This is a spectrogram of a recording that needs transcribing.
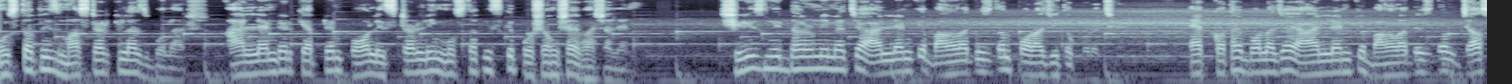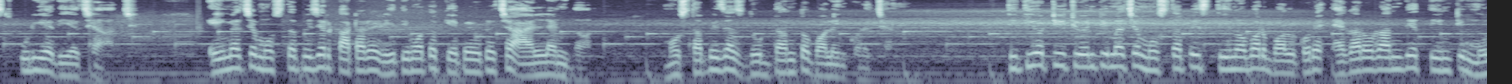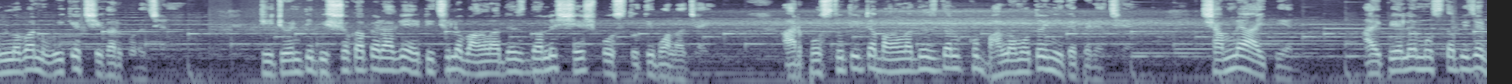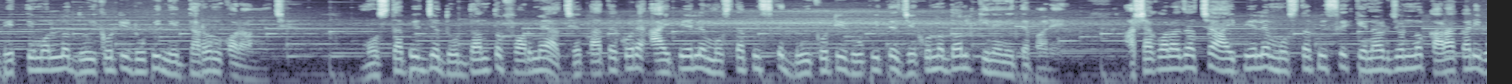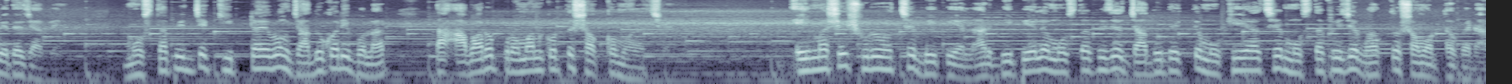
Mustafiz master class bowler. আয়ারল্যান্ডের captain Paul Stirling মুস্তাফিজকে প্রশংসায় ভাসালেন। সিরিজ নির্ধারণী ম্যাচে আয়ারল্যান্ডকে বাংলাদেশ দল পরাজিত করেছে। এক কথায় বলা যায়, আয়ারল্যান্ডকে বাংলাদেশ দল জাস্ট উড়িয়ে দিয়েছে আজ। এই ম্যাচে মুস্তাফিজের কাটারে রীতিমতো কেঁপে উঠেছে আয়ারল্যান্ড দল। মুস্তাফিজ আজ দুর্দান্ত বোলিং করেছেন। তৃতীয় টি টোয়েন্টি ম্যাচে মুস্তাফিজ তিন ওভার বল করে এগারো রান দিয়ে তিনটি মূল্যবান উইকেট শিকার করেছেন। টি টোয়েন্টি বিশ্বকাপের আগে এটি ছিল বাংলাদেশ দলের শেষ প্রস্তুতি বলা যায়। আর প্রস্তুতিটা বাংলাদেশ দল খুব ভালো মতোই নিতে পেরেছে। সামনে আইপিএল আইপিএলে মুস্তাফিজের ভিত্তিমূল্য দুই কোটি রুপি নির্ধারণ করা হয়েছে। মুস্তাফিজ যে দুর্দান্ত ফর্মে আছে, তাতে করে আইপিএলে মুস্তাফিজকে দুই কোটি রুপিতে যে কোনো দল কিনে নিতে পারে। আশা করা যাচ্ছে আইপিএলে মুস্তাফিজকে কেনার জন্য কারাকারি বেঁধে যাবে। মুস্তাফিজ যে কিপটা এবং জাদুকরি বোলার, তা আবারও প্রমাণ করতে সক্ষম হয়েছে। এই মাসেই শুরু হচ্ছে বিপিএল আর বিপিএলে মুস্তাফিজের জাদু দেখতে মুখিয়ে আছে মুস্তাফিজের ভক্ত সমর্থকেরা।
